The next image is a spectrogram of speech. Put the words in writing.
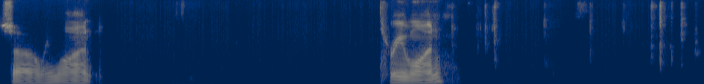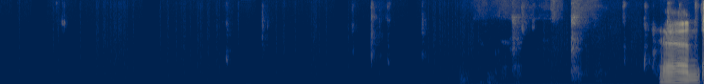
so we want three one. And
